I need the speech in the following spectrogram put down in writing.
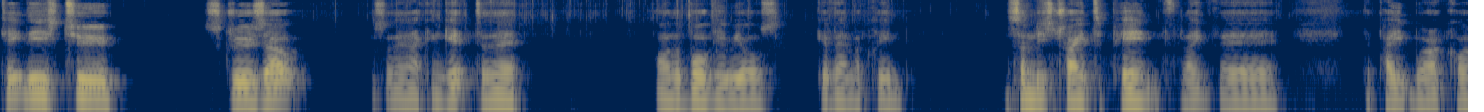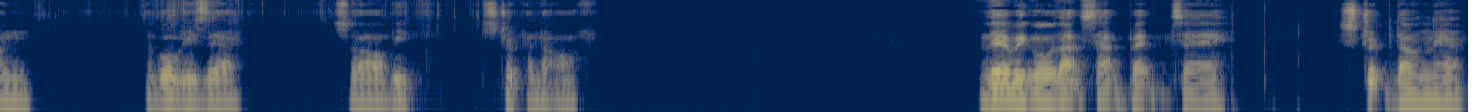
take these two screws out so then I can get to the all the bogie wheels, give them a clean. Somebody's tried to paint like the the pipe work on the bogies there. So I'll be stripping that off. There we go, that's that bit uh, stripped down there.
